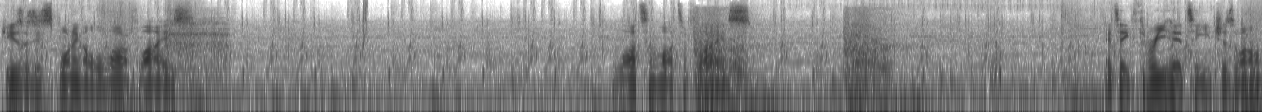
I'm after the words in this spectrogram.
Jesus, he's spawning a lot of flies. Lots and lots of flies. They take three hits each as well.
